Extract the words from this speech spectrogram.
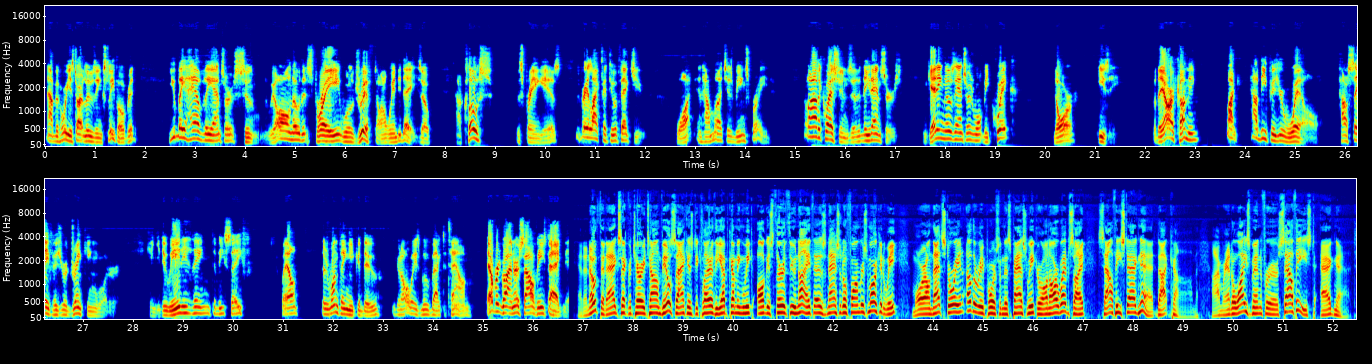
Now, before you start losing sleep over it, you may have the answer soon. We all know that spray will drift on a windy day, so how close the spraying is very likely to affect you. What and how much is being sprayed? A lot of questions that need answers. Getting those answers won't be quick nor easy, but they are coming. Like, how deep is your well? How safe is your drinking water? Can you do anything to be safe? Well, there's one thing you could do. You could always move back to town. Everett Griner, Southeast AgNet. And a note that Ag Secretary Tom Vilsack has declared the upcoming week, August 3rd through 9th, as National Farmers Market Week. More on that story and other reports from this past week are on our website, southeastagnet.com. I'm Randall Wiseman for Southeast AgNet.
